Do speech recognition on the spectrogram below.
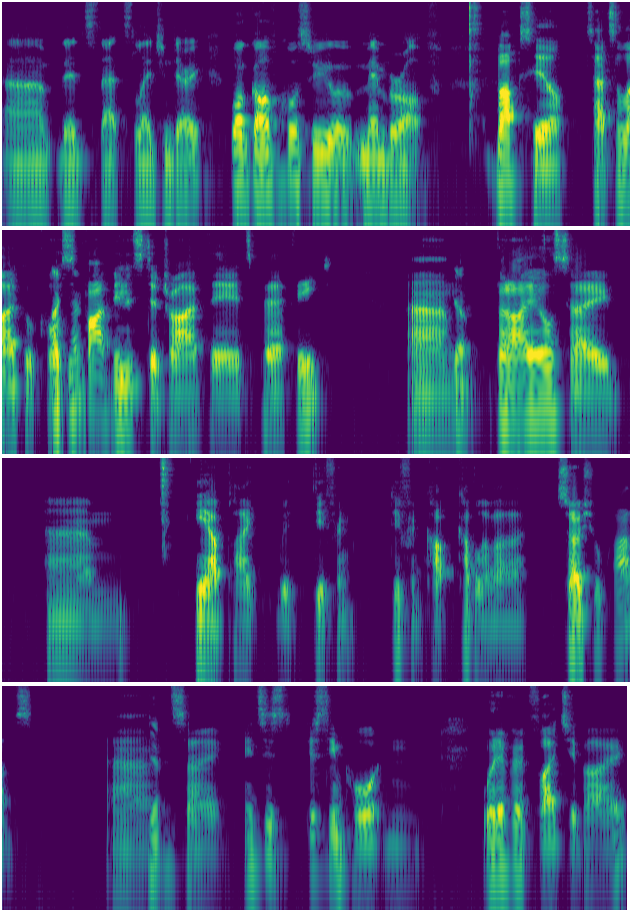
Um, that's that's legendary. What golf course are you a member of? Box Hill. So it's a local course. Okay. Five minutes to drive there. It's perfect. Um, yep. But I also, um, yeah, I play with different different couple of other social clubs. Um, yep. So it's just just important. Whatever floats your boat.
